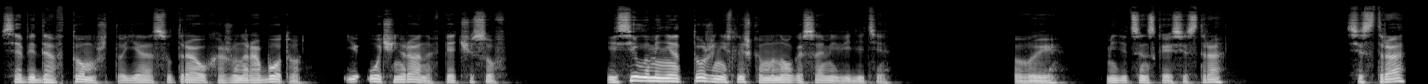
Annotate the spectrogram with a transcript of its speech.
Вся беда в том, что я с утра ухожу на работу, и очень рано, в пять часов. И сил у меня тоже не слишком много, сами видите. Вы медицинская сестра? Сестра,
